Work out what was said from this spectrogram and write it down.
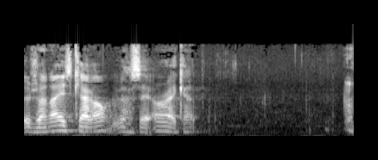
Genèse 40, versets 1 à 4.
